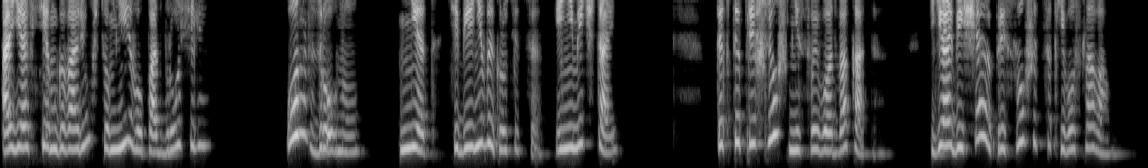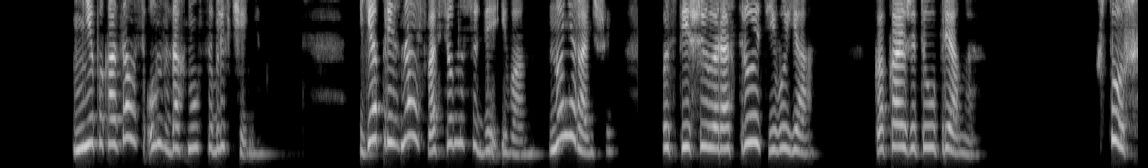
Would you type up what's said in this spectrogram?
А я всем говорю, что мне его подбросили. Он вздрогнул. Нет, тебе не выкрутиться и не мечтай. Так ты пришлешь мне своего адвоката? Я обещаю прислушаться к его словам. Мне показалось, он вздохнул с облегчением. Я признаюсь во всем на суде, Иван, но не раньше. Поспешила расстроить его я. Какая же ты упрямая. Что ж,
